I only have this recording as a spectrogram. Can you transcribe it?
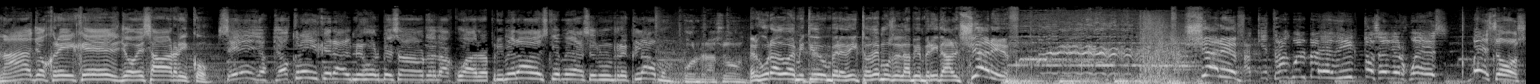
Nada, yo creí que yo besaba rico. Sí, yo, yo creí que era el mejor besador de la cuadra. Primera vez que me hacen un reclamo. Con razón. El jurado ha emitido un veredicto. Démosle la bienvenida al sheriff. ¡Sheriff! Aquí traigo el veredicto, señor juez. Besos,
